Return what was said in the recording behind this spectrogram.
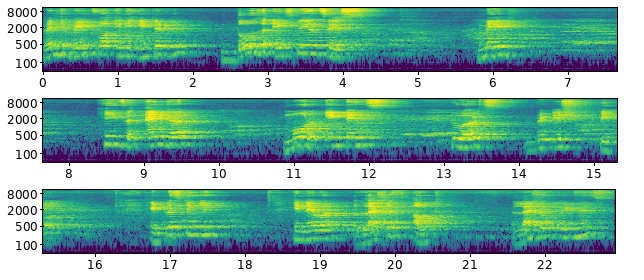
when he went for any interview, those experiences made his anger more intense towards British people. Interestingly, he never lashes out. Lash out it means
